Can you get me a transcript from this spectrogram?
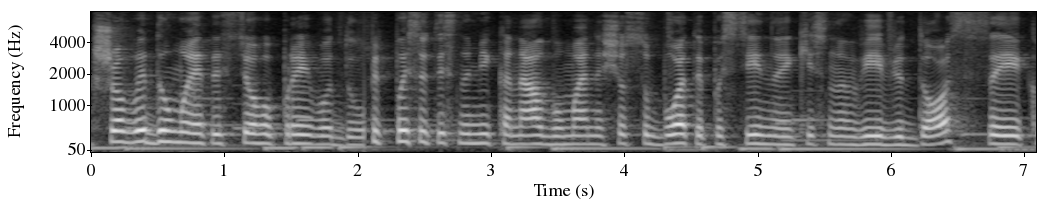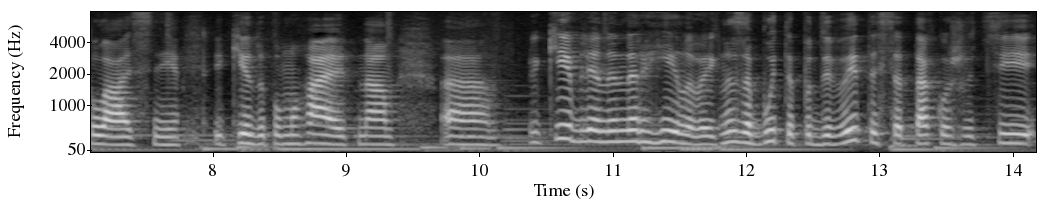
що ви думаєте з цього приводу. Підписуйтесь на мій канал, бо в мене щосуботи постійно якісь нові відоси класні, які допомагають нам, е, які, блін, енергійливі. Не забудьте подивитися також ці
